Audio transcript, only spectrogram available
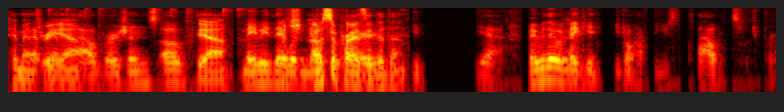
Hitman Three, yeah, cloud versions of. yeah. Maybe they Which would. I was surprised they did that. you- yeah, maybe they would Yeah. make it. You don't have to use the cloud with Switch Pro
